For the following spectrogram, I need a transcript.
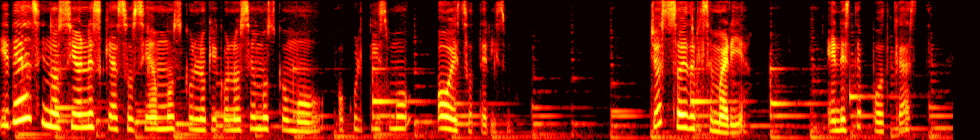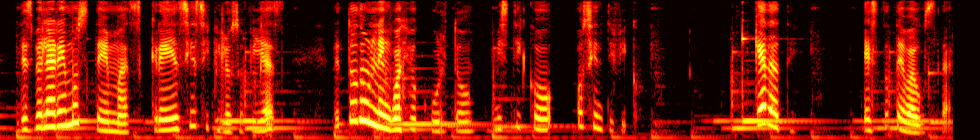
Ideas y nociones que asociamos con lo que conocemos como ocultismo o esoterismo. Yo soy Dulce María. En este podcast desvelaremos temas, creencias y filosofías de todo un lenguaje oculto, místico o científico. Quédate, esto te va a gustar.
